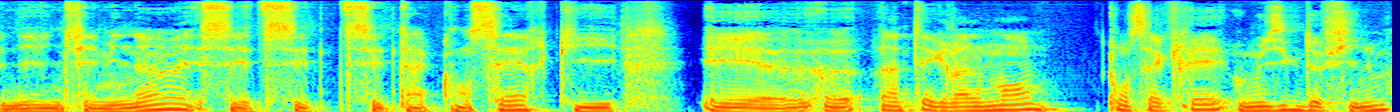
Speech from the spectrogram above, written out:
Divine Féminin, c'est un concert qui est intégralement consacré aux musiques de films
